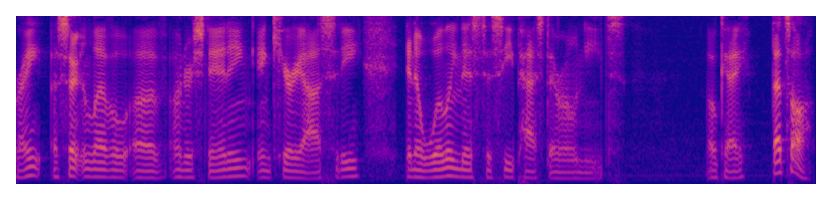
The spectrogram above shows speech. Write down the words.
right? A certain level of understanding and curiosity and a willingness to see past their own needs. Okay? That's all.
